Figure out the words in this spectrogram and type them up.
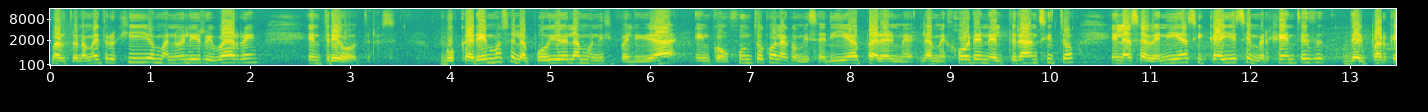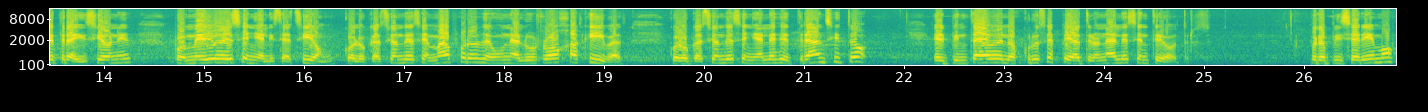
Bartolomé Trujillo, Manuel Irribarren, entre otras. Buscaremos el apoyo de la municipalidad en conjunto con la comisaría para la mejora en el tránsito en las avenidas y calles emergentes del Parque Tradiciones por medio de señalización, colocación de semáforos de una luz roja, jivas, colocación de señales de tránsito, el pintado de los cruces peatonales, entre otros. Propiciaremos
